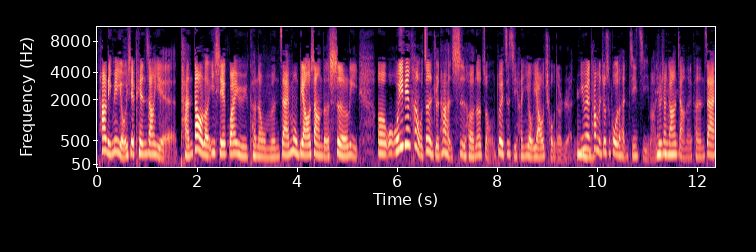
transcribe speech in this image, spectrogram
它里面有一些篇章也谈到了一些关于可能我们在目标上的设立力，呃，我我一边看，我真的觉得他很适合那种对自己很有要求的人，因为他们就是过得很积极嘛，就像刚刚讲的，可能在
